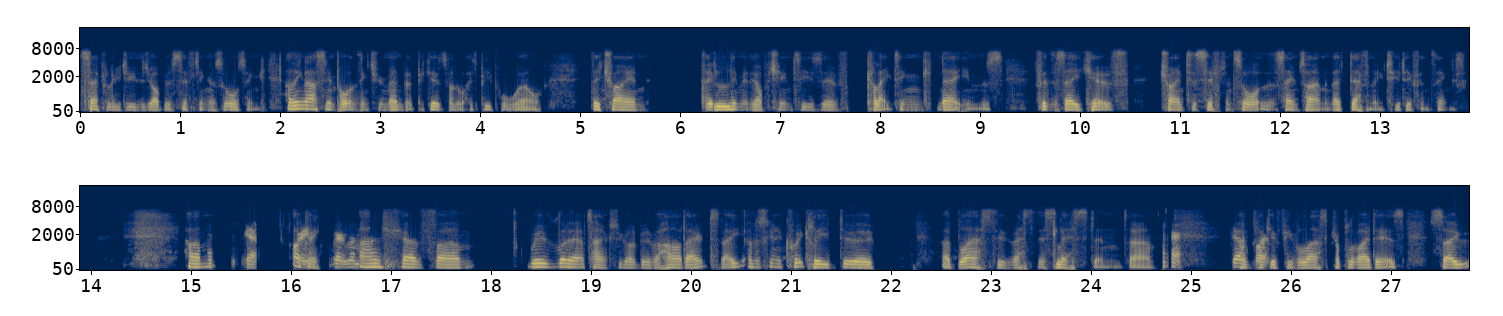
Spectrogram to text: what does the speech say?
separately do the job of sifting and sorting. I think that's an important thing to remember because otherwise people will they try and they limit the opportunities of collecting names for the sake of trying to sift and sort at the same time, and they're definitely two different things. Um, yeah. Okay. Great I have. Um, we're running out of time because we've got a bit of a hard out today. I'm just going to quickly do a, a blast through the rest of this list and um, okay. Go hopefully give people the last couple of ideas. So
